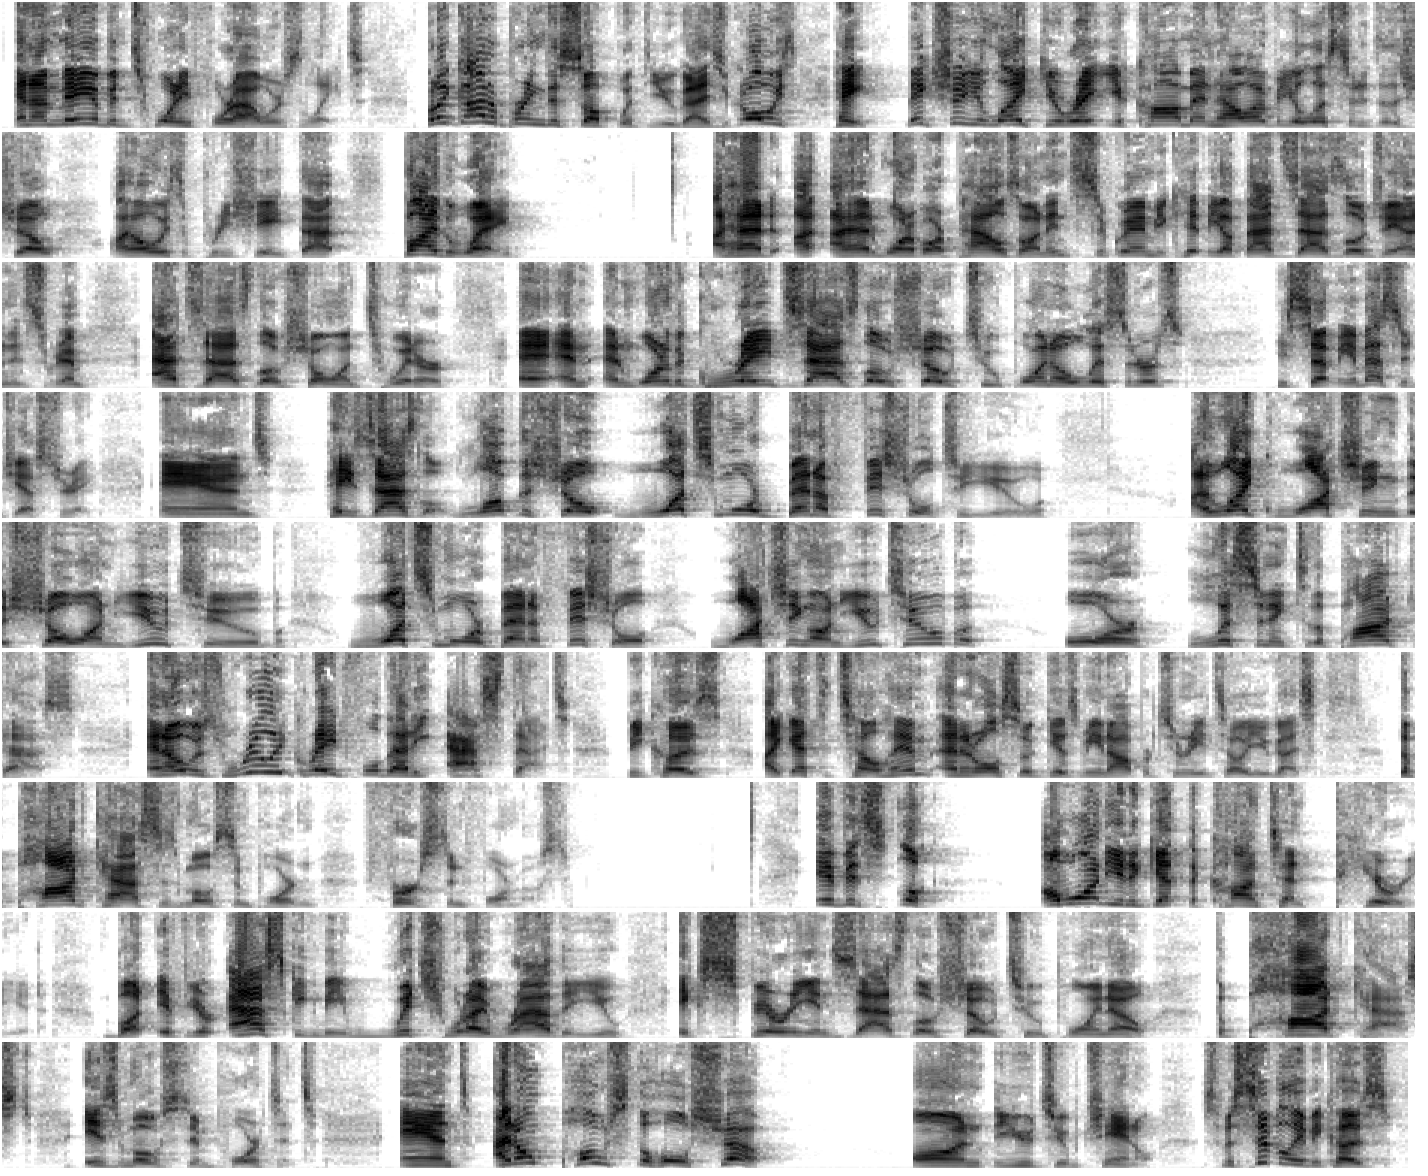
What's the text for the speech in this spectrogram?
And I may have been 24 hours late. But I got to bring this up with you guys. You can always, hey, make sure you like, you rate, you comment, however you're listening to the show. I always appreciate that. By the way, I had I, I had one of our pals on Instagram. You can hit me up at Zaslow J on Instagram, at Zaslow Show on Twitter. And, and, and one of the great Zaslow Show 2.0 listeners, he sent me a message yesterday. And hey, Zaslow, love the show. What's more beneficial to you? I like watching the show on YouTube. What's more beneficial? watching on YouTube or listening to the podcast. And I was really grateful that he asked that because I get to tell him, and it also gives me an opportunity to tell you guys. The podcast is most important, first and foremost. If it's, look, I want you to get the content, period. But if you're asking me which would I rather you experience Zaslow Show 2.0, the podcast is most important. And I don't post the whole show on the YouTube channel, specifically because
